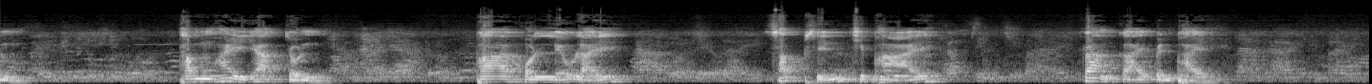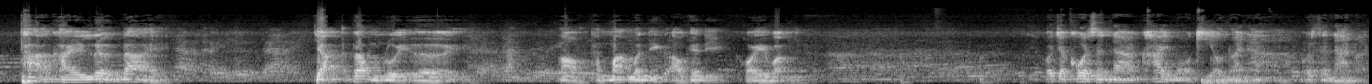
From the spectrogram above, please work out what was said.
นำให้ยากจน พาคนเหลวไหล ทรัพย์สินฉิบหาย ร่างกายเป็นภัย ถ้าใครเลิกได้ จะร่ำรวยเอ่ยเอาธรรมะวันนี้เอาแค่นี้ขอให้หวังก็จะโฆษณาค่ายหมอเขียวหน่อยนะโฆษณาหน่อย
